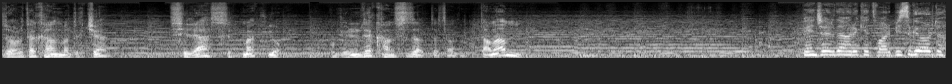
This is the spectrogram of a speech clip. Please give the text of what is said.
Zorda kalmadıkça silah sıkmak yok. Bugünü de kansız atlatalım. Tamam mı? Pencerede hareket var. Bizi gördü.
